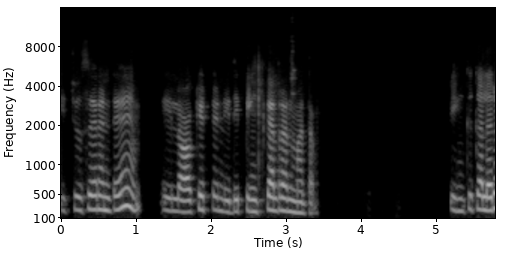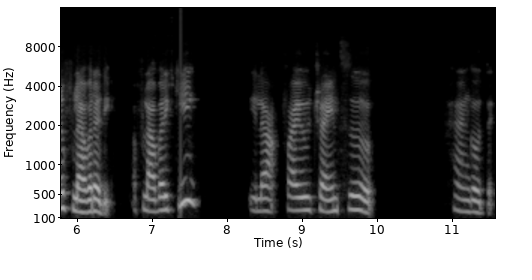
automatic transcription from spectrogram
ఇది చూసారంటే ఈ లాకెట్ అండి ఇది పింక్ కలర్ అనమాట. పింక్ కలర్ ఫ్లవర్ అది. ఆ ఫ్లవర్‌కి ఇలా ఫైవ్ చైన్స్ హ్యాంగ్ అవుతాయి.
